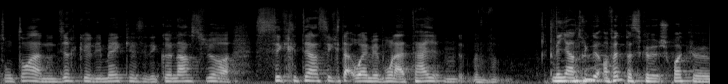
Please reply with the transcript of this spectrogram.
ton temps à nous dire que les mecs, c'est des connards sur euh, ces critères, ces critères. Ouais, mais bon, la taille. euh, Mais il y a un truc de. En fait, parce que je crois que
